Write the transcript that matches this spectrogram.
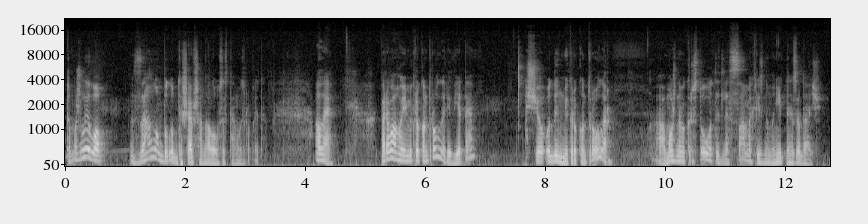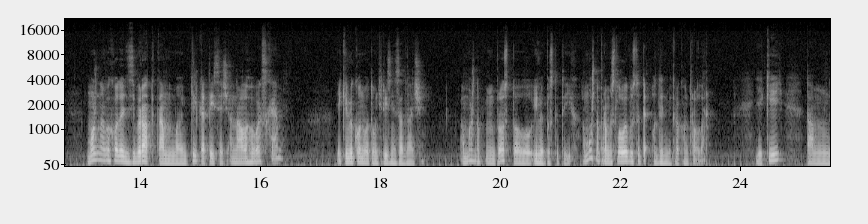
то можливо загалом було б дешевше аналогову систему зробити. Але перевагою мікроконтролерів є те, що один мікроконтролер можна використовувати для самих різноманітних задач. Можна, виходить, зібрати там е, кілька тисяч аналогових схем, які виконуватимуть різні задачі. А можна просто і випустити їх. А можна промислово випустити один мікроконтролер, який там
